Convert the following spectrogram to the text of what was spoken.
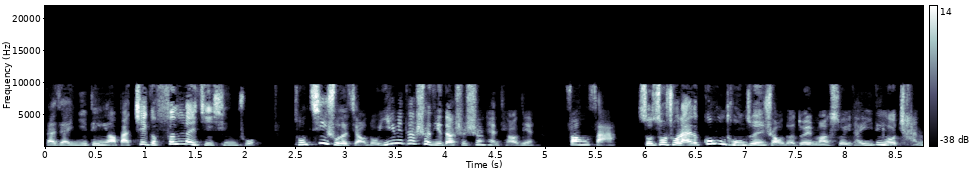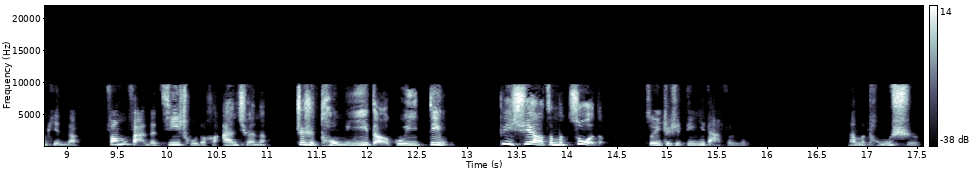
大家一定要把这个分类记清楚。从技术的角度，因为它涉及到是生产条件、方法所做出来的共同遵守的，对吗？所以它一定有产品的方法的基础的和安全的，这是统一的规定，必须要这么做的。所以这是第一大分类。那么同时，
